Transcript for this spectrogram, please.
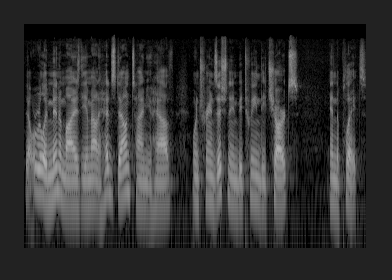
That will really minimize the amount of heads down time you have when transitioning between the charts and the plates.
